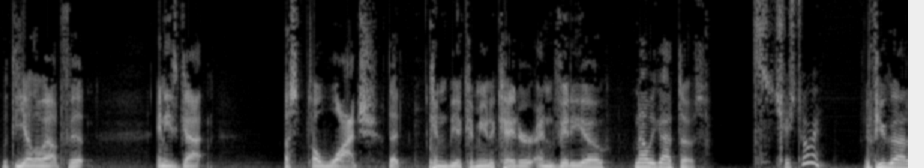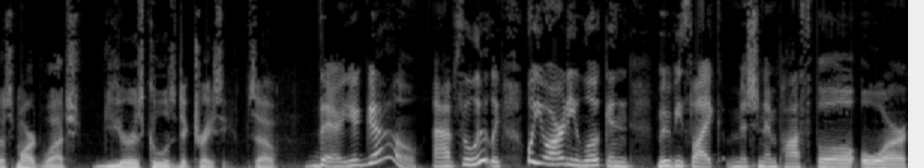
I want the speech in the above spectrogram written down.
with the yellow outfit, and he's got a, a watch that can be a communicator and video. Now we got those. It's a true story. If you got a smartwatch, you're as cool as Dick Tracy. So There you go. Absolutely. Well, you already look in movies like Mission Impossible or,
